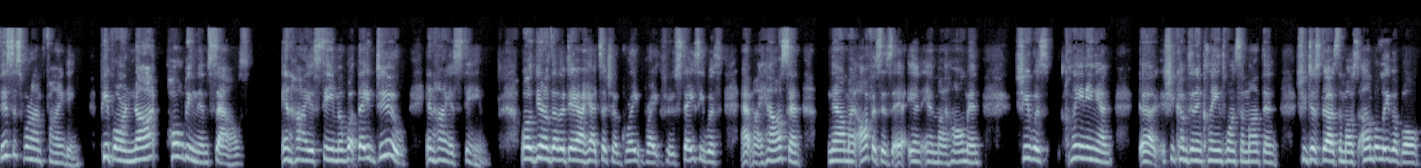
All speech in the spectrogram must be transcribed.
this is what i'm finding people are not holding themselves in high esteem and what they do in high esteem. Well you know the other day i had such a great breakthrough. Stacy was at my house and now my office is in in my home and she was cleaning and uh, she comes in and cleans once a month and she just does the most unbelievable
